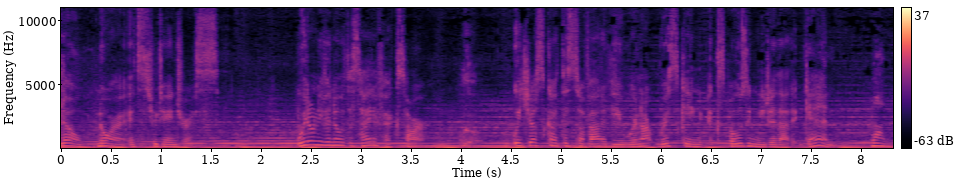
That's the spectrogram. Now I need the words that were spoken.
No, Nora, it's too dangerous. We don't even know what the side effects are. We just got this stuff out of you. We're not risking exposing you to that again. Mom,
